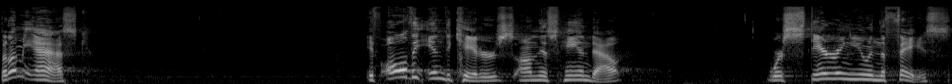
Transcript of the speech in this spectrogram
but let me ask if all the indicators on this handout were staring you in the face,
